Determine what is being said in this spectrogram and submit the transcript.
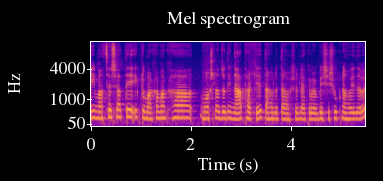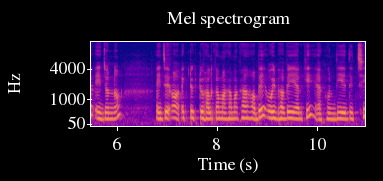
এই মাছের সাথে একটু মাখা মাখা মশলা যদি না থাকে, তাহলে তা আসলে একেবারে বেশি শুকনা হয়ে যাবে। এই জন্য এই যে একটু একটু হালকা মাখা মাখা হবে, ওইভাবেই আর কি এখন দিয়ে দিচ্ছি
